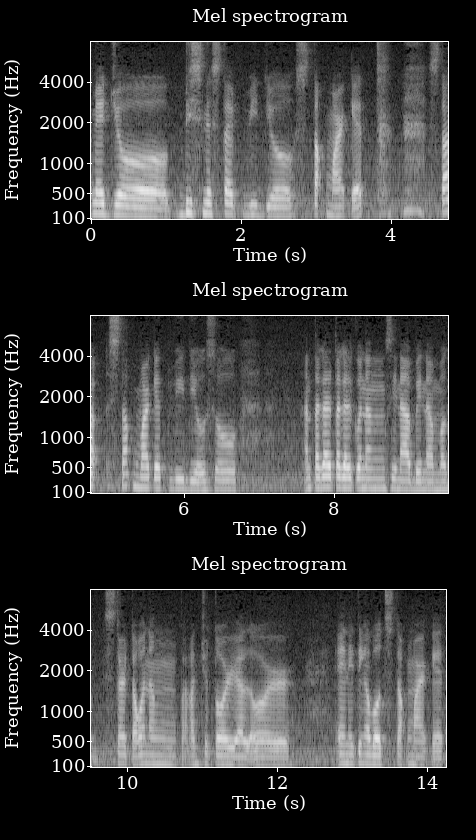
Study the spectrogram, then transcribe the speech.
medyo business type video, stock market. stock, stock market video. So, ang tagal-tagal ko nang sinabi na mag-start ako ng parang tutorial or anything about stock market.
